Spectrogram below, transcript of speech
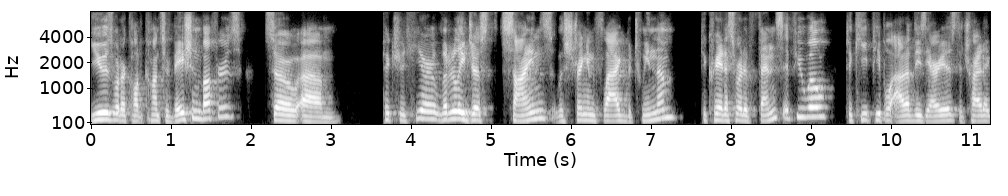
use what are called conservation buffers. So um, pictured here, literally just signs with string and flag between them to create a sort of fence, if you will, to keep people out of these areas to try to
